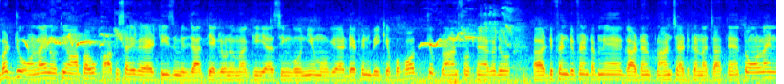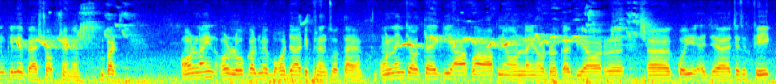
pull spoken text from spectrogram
बट जो ऑनलाइन होती है, वहाँ पर वो काफ़ी सारी वैरायटीज़ मिल जाती है। एग्लोनीमा की या सिंगोनियम हो गया डेफिन बी के बहुत जो प्लांट्स होते हैं, अगर जो डिफरेंट डिफरेंट अपने गार्डन प्लांट्स ऐड करना चाहते हैं तो ऑनलाइन उनके लिए बेस्ट ऑप्शन है। बट ऑनलाइन और लोकल में बहुत ज़्यादा डिफरेंस होता है। ऑनलाइन क्या होता है कि आप आपने ऑनलाइन ऑर्डर कर दिया और आ, कोई जैसे फेक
